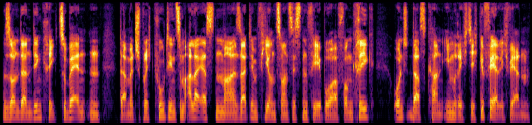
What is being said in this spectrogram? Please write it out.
sondern den Krieg zu beenden. Damit spricht Putin zum allerersten Mal seit dem 24. Februar von Krieg und das kann ihm richtig gefährlich werden.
